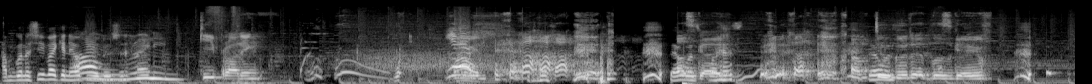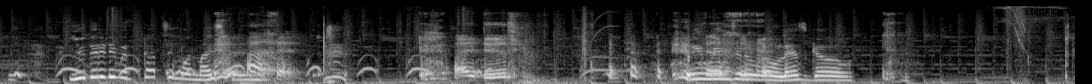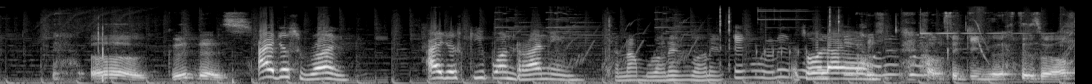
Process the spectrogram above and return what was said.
I'm gonna see if I can help I'm you, Lucy. running. Keep running. Yes. That was guys. fast. I'm That too was- good at this game. You didn't even touch him on my screen. I did. Three wins in a row. Let's go. Oh goodness. I just run. I just keep on running. And I'm running, running, and running. That's all I am. I'm thinking that as well.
